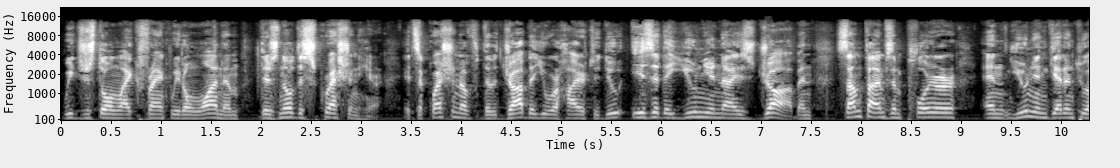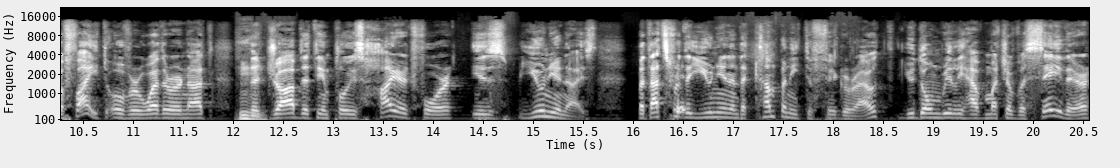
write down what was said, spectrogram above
we just don't like Frank, we don't want him. There's no discretion here. It's a question of the job that you were hired to do. Is it a unionized job? And sometimes employer and union get into a fight over whether or not hmm. the job that the employee is hired for is unionized. But that's for the union and the company to figure out. You don't really have much of a say there.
